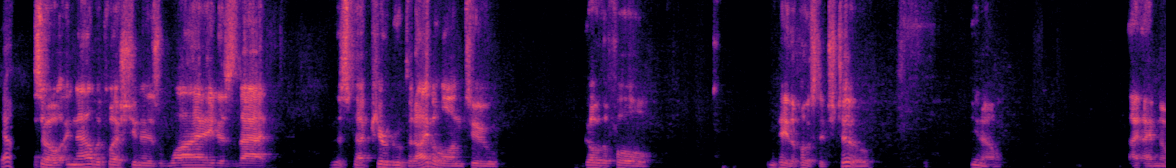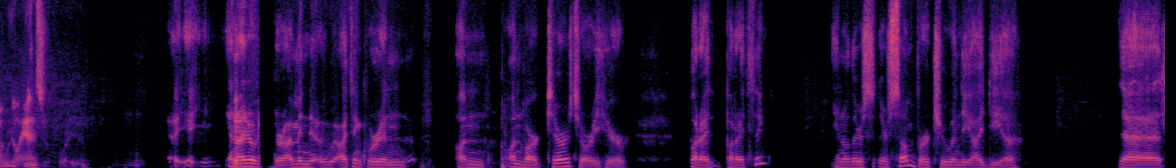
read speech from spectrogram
Yeah. So now the question is why does that this that peer group that I belong to go the full and pay the postage too, you know, I, I have no real answer for you. And I don't either. I mean, I think we're in un, unmarked territory here, but I but I think you know there's there's some virtue in the idea that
